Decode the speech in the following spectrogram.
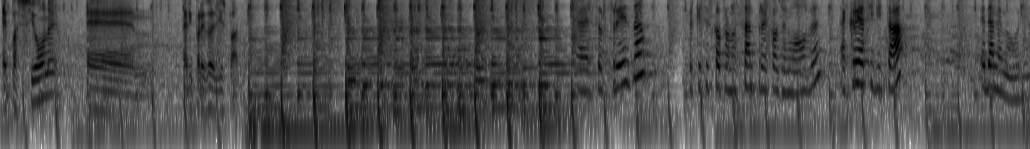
è passione, è, è ripresa degli spazi. È sorpresa perché si scoprono sempre cose nuove, è creatività ed è memoria.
